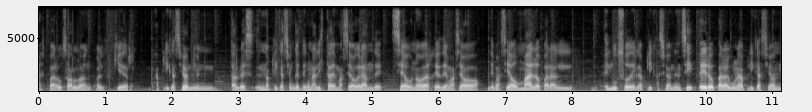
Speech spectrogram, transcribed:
es para usarlo en cualquier aplicación y tal vez una aplicación que tenga una lista demasiado grande sea un overhead demasiado, demasiado malo para el, uso de la aplicación en sí, pero para alguna aplicación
